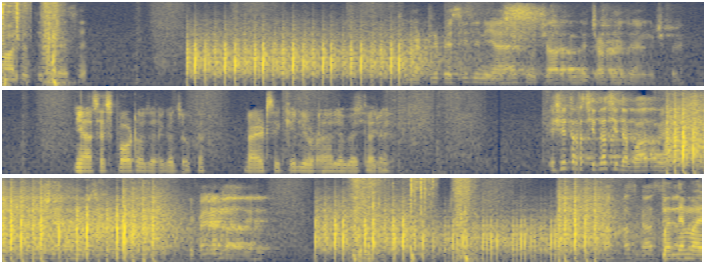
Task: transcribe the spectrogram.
मार सकते थे। ट्रिप इसीलिए नहीं आया कि वो चार बंदे चढ़ ना जाए मुझ पे। यहाँ से स्पॉट हो जाएगा जोकर राइट से किल उठा ले बेहतर है। इसी तरह सीधा सीधा बाद में लेकिन करना शायद हो इसको। ये पैन उतार दे बंदे मार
